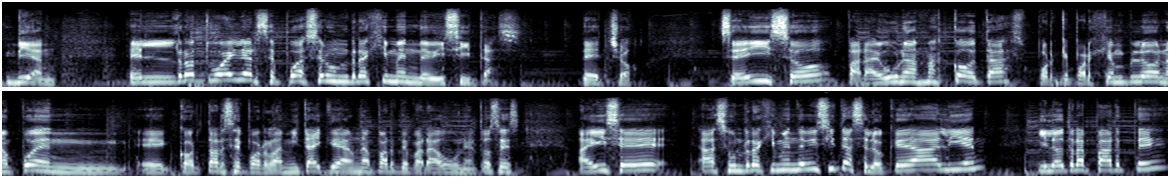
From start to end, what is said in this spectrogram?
bien. El Rottweiler se puede hacer un régimen de visitas. De hecho, se hizo para algunas mascotas, porque por ejemplo no pueden eh, cortarse por la mitad y queda una parte para una. Entonces ahí se hace un régimen de visitas, se lo queda a alguien y la otra parte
